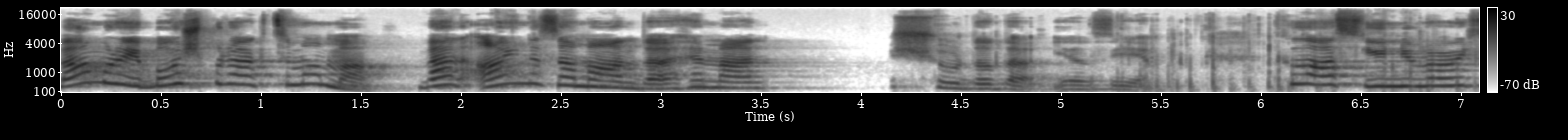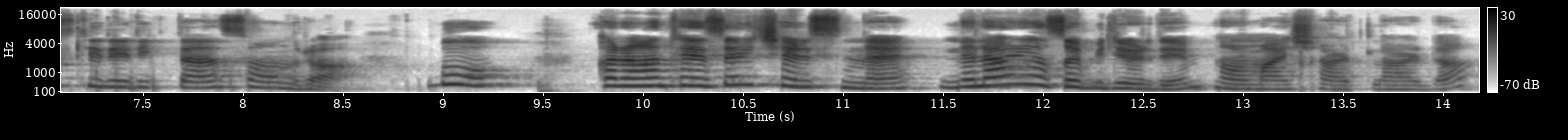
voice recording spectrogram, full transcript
Ben burayı boş bıraktım ama ben aynı zamanda hemen şurada da yazayım. Class University dedikten sonra bu parantezler içerisine neler yazabilirdim normal şartlarda?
